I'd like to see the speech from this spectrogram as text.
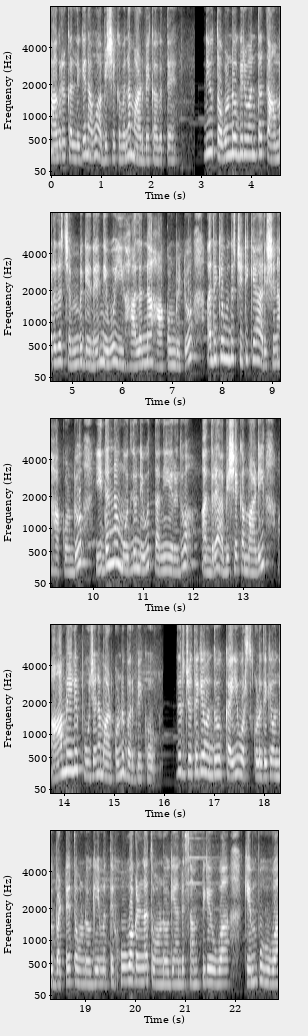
ನಾಗರ ಕಲ್ಲಿಗೆ ನಾವು ಅಭಿಷೇಕವನ್ನು ಮಾಡಬೇಕಾಗುತ್ತೆ. ನೀವು ತಗೊಂಡೋಗಿರುವಂಥ ತಾಮ್ರದ ಚೆಂಬಿಗೆನೆ ನೀವು ಈ ಹಾಲನ್ನು ಹಾಕೊಂಡ್ಬಿಟ್ಟು ಅದಕ್ಕೆ ಒಂದು ಚಿಟಿಕೆ ಅರಿಶಿನ ಹಾಕೊಂಡು ಇದನ್ನು ಮೊದಲು ನೀವು ತನಿ ಎರೆದು ಅಂದರೆ ಅಭಿಷೇಕ ಮಾಡಿ ಆಮೇಲೆ ಪೂಜೆನ ಮಾಡಿಕೊಂಡು ಬರಬೇಕು. ಇದ್ರ ಜೊತೆಗೆ ಒಂದು ಕೈ ಒರೆಸ್ಕೊಳ್ಳೋದಕ್ಕೆ ಒಂದು ಬಟ್ಟೆ ತೊಗೊಂಡೋಗಿ ಮತ್ತು ಹೂವುಗಳನ್ನ ತೊಗೊಂಡೋಗಿ ಅಂದರೆ ಸಂಪಿಗೆ ಹೂವು, ಕೆಂಪು ಹೂವು,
